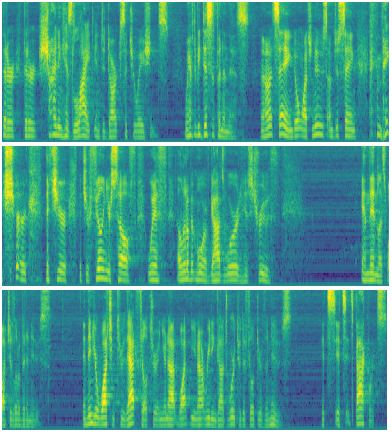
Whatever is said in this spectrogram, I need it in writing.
that are, that are shining His light into dark situations? We have to be disciplined in this. And I'm not saying don't watch news. I'm just saying make sure that you're, that you're filling yourself with a little bit more of God's word and His truth. And then let's watch a little bit of news. And then you're watching through that filter and you're not, you're not reading God's word through the filter of the news. It's, it's, it's backwards.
